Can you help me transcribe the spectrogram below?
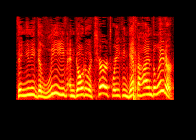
Then you need to leave and go to a church where you can get behind the leader.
